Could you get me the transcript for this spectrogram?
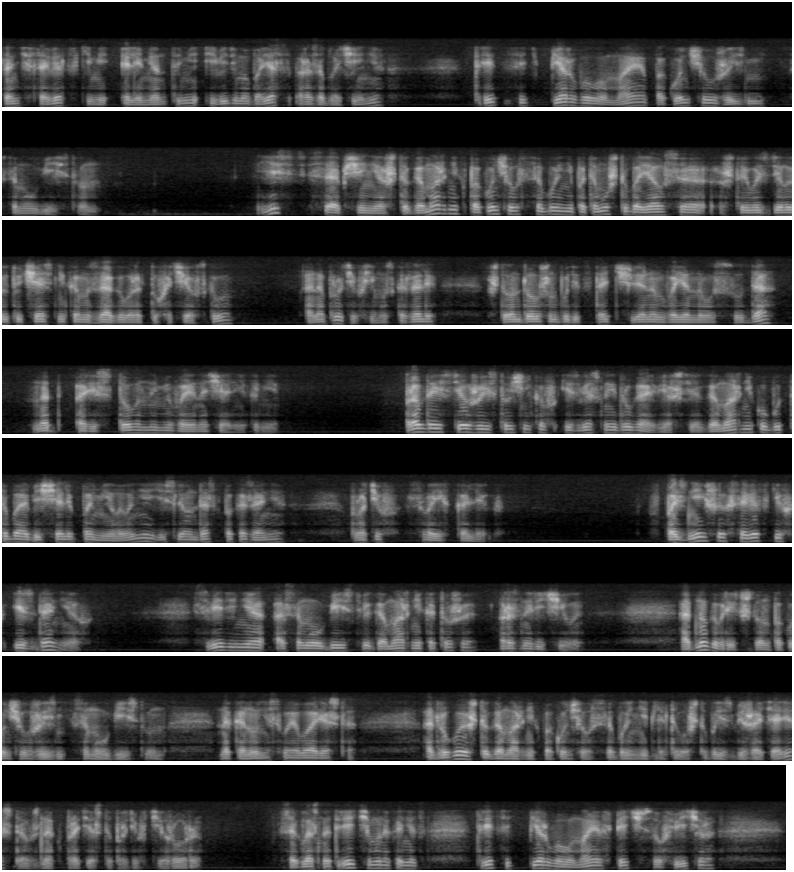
с антисоветскими элементами и, видимо, боясь разоблачения, 31 мая покончил жизнь самоубийством. Есть сообщение, что Гамарник покончил с собой не потому, что боялся, что его сделают участником заговора Тухачевского, а напротив, ему сказали, что он должен будет стать членом военного суда над арестованными военачальниками. Правда, из тех же источников известна и другая версия. Гамарнику будто бы обещали помилование, если он даст показания против своих коллег. В позднейших советских изданиях сведения о самоубийстве Гамарника тоже разноречивы. Одно говорит, что он покончил жизнь самоубийством накануне своего ареста, а другое, что Гамарник покончил с собой не для того, чтобы избежать ареста, а в знак протеста против террора. Согласно третьему, наконец, 31 мая в 5 часов вечера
